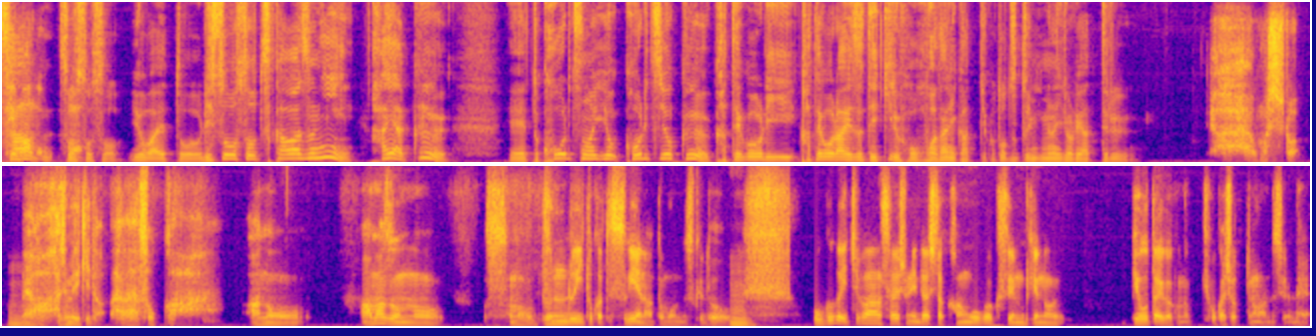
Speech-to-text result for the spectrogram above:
手間もさそうそうそう。要は、えっと、リソースを使わずに、早く、えっと、効率のよ、効率よくカテゴリー、カテゴライズできる方法は何かっていうことをずっとみんないろいろやってる。いやー面白い。うんいやー初めて聞いた。あーそっか。あの、アマゾンのその分類とかってすげえなと思うんですけど、うん。僕が一番最初に出した看護学生向けの病態学の教科書っていうのがあるんですよね。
